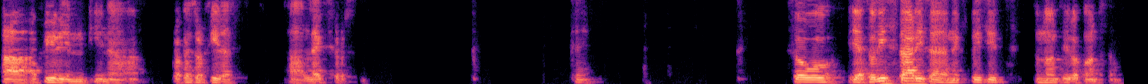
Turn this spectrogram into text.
uh, appear in, in uh, Professor Hida's uh, lectures. Okay. So yeah, so this study is an explicit non-zero constant.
